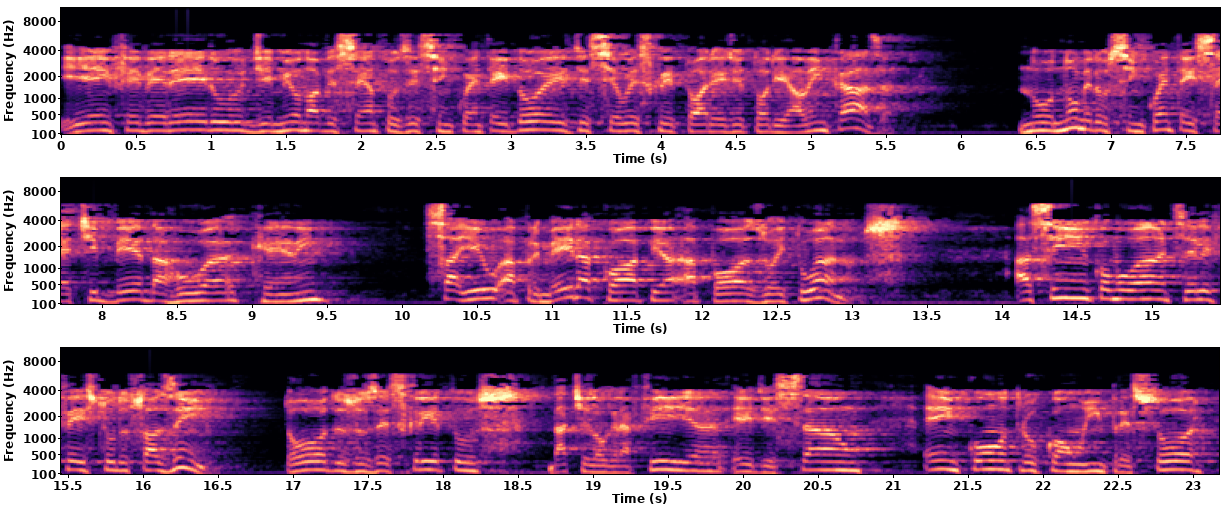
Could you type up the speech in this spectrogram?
E em fevereiro de 1952, de seu escritório editorial em casa, no número 57B da rua Kenning, saiu a primeira cópia após oito anos. Assim como antes, ele fez tudo sozinho. Todos os escritos, datilografia, edição, encontro com o impressor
